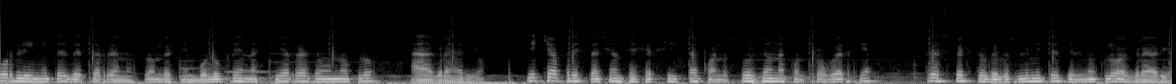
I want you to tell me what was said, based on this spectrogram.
por límites de terrenos donde se involucren las tierras de un núcleo agrario. Dicha prestación se ejercita cuando surge una controversia respecto de los límites del núcleo agrario,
